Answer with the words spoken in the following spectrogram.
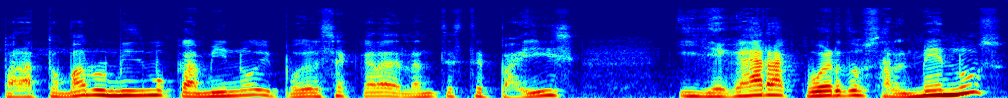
para tomar un mismo camino y poder sacar adelante este país y llegar a acuerdos al menos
